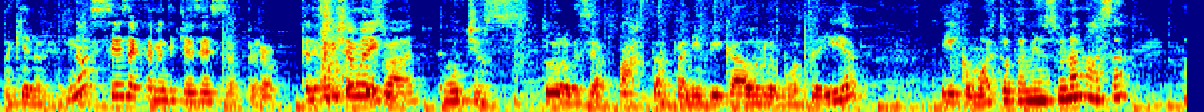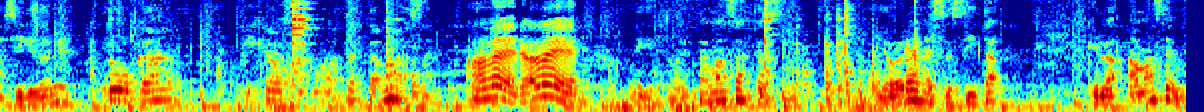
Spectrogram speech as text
Aquí en Argentina. No sé exactamente qué es eso, pero pero se llama Son igual. Muchos, todo lo que sea pastas, panificados, repostería. Y como esto también es una masa, así que también toca fijarse cómo está esta masa. A ver, a ver. Listo, esta masa está así. Y ahora necesita que la amasemos.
